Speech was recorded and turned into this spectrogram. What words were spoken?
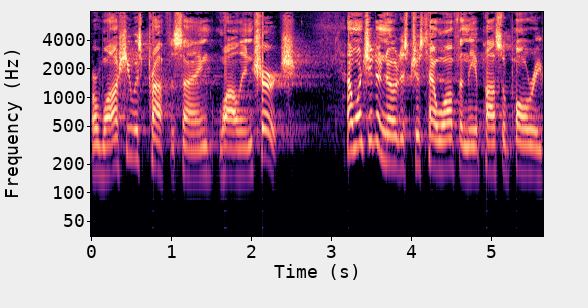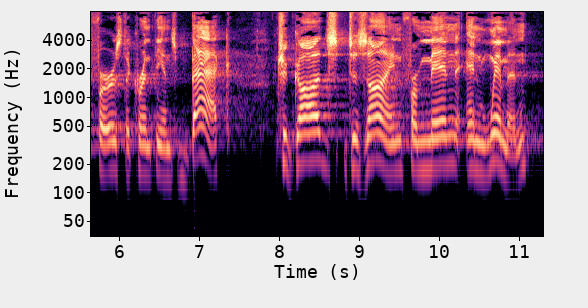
or while she was prophesying while in church. I want you to notice just how often the Apostle Paul refers the Corinthians back to God's design for men and women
